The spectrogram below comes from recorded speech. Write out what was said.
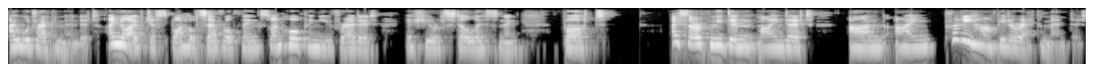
I would recommend it. I know I've just spoiled several things, so I'm hoping you've read it if you're still listening. But I certainly didn't mind it, and I'm pretty happy to recommend it.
